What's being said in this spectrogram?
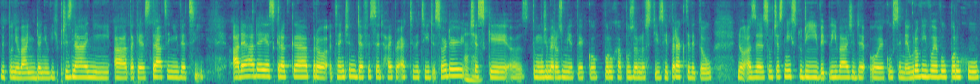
vyplňování daňových přiznání a také ztrácení věcí. ADHD je zkrátka pro Attention Deficit Hyperactivity Disorder. Uh-huh. Česky eh, to můžeme rozumět jako porucha pozornosti s hyperaktivitou. No a ze současných studií vyplývá, že jde o jakousi neurovývojovou poruchu,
